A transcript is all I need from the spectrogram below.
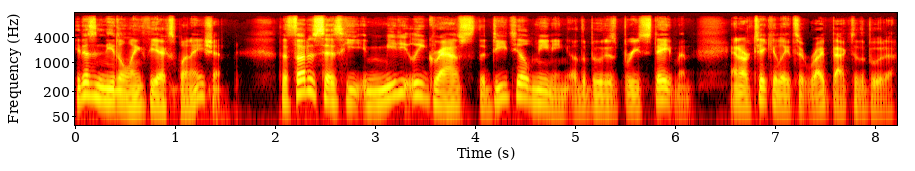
He doesn't need a lengthy explanation. The Sutta says he immediately grasps the detailed meaning of the Buddha's brief statement and articulates it right back to the Buddha.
